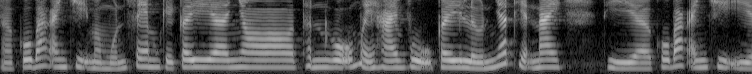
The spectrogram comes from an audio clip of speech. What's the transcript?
À, cô bác anh chị mà muốn xem cái cây à, nho thân gỗ 12 vụ, cây lớn nhất hiện nay thì à, cô bác anh chị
